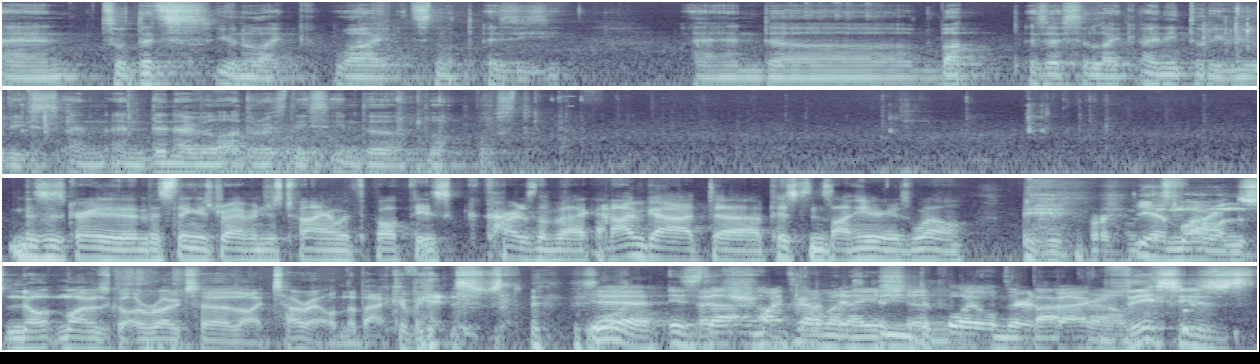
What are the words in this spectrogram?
and so that's you know like why it's not as easy. And uh, but as I said, like I need to review this, and, and then I will address this in the blog post. This is crazy that this thing is driving just fine with both these cars in the back, and I've got uh, pistons on here as well. Yeah, my fine. one's not. Mine's got a rotor like turret on the back of it. Yeah, Is that Mine's got a piston deployable in the turret back. this is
